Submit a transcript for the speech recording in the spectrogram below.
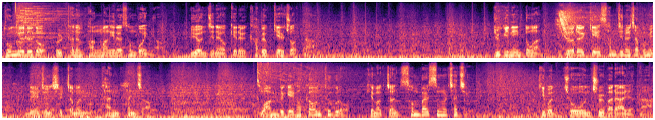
동료들도 불타는 방망이를 선보이며 류현진의 어깨를 가볍게 해주었다. 6이닝 동안 8개의 삼진을 잡으며 내준 실점은 단 한 점. 완벽에 가까운 투구로 개막전 선발승을 차지 기분 좋은 출발을 알렸다.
